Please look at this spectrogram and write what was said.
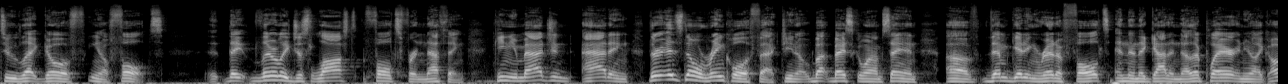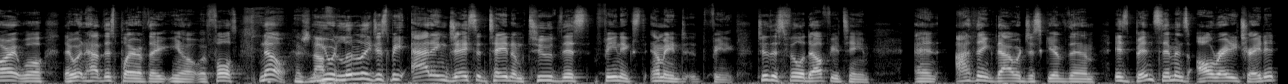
to let go of you know Fultz. They literally just lost Fultz for nothing. Can you imagine adding? There is no wrinkle effect, you know. But basically, what I'm saying of them getting rid of Fultz and then they got another player, and you're like, all right, well, they wouldn't have this player if they, you know, with Fultz. No, There's you would literally just be adding Jayson Tatum to this Phoenix. I mean, Phoenix to this Philadelphia team, and I think that would just give them. Is Ben Simmons already traded?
